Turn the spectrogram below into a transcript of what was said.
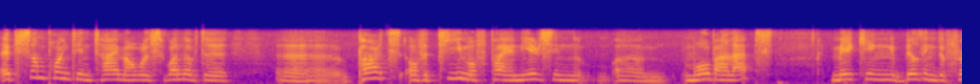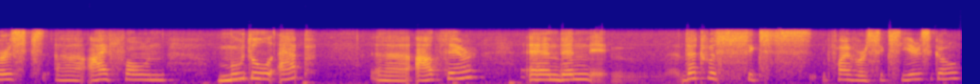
At some point in time, I was one of the uh, part of a team of pioneers in um, mobile apps, making building the first uh, iPhone Moodle app uh, out there, and then that was six, five or six years ago.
